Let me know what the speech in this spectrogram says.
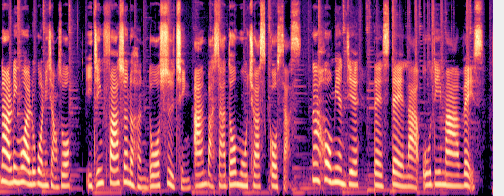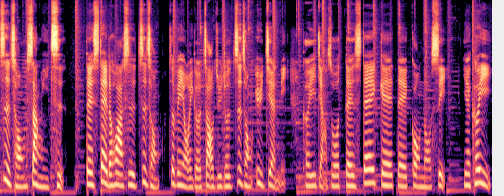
那另外，如果你想说已经发生了很多事情，Han pasado muchas cosas。那后面接 desde la última vez，自从上一次。Desde 的话是自从，这边有一个造句，就是自从遇见你，可以讲说 desde que te conocí，也可以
